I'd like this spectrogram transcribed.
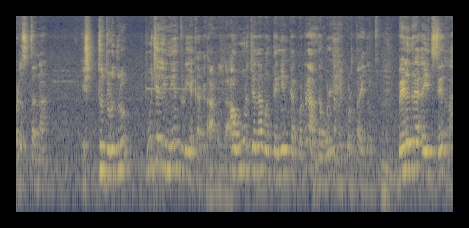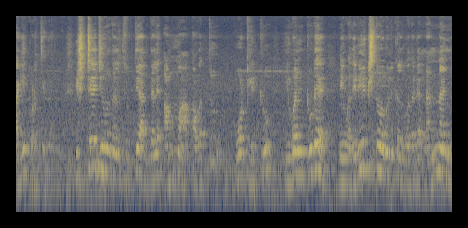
ಬಡಿಸ್ತಾನ. ಎಷ್ಟು ದುಡಿದ್ರು ಪೂಜೆಯಲ್ಲಿ ಇನ್ನೇನು ದುಡಿಯೋಕ್ಕಾಗಲ್ಲ. ಆ ಊರ್ ಜನ ಒಂದು ತೆಂಗಿನಕಾಯಿ ಕೊಟ್ರೆ ಅರ್ಧ ಒಳ್ಳೆ ನಮಗೆ ಕೊಡ್ತಾ ಇದ್ರು. ಬೆಳೆದ್ರೆ ಐದು ಸೇರು ರಾಗಿ ಕೊಡ್ತಿದ್ರು. ಇಷ್ಟೇ ಜೀವನದಲ್ಲಿ ತೃಪ್ತಿ ಆಗ್ದಲೆ ಅಮ್ಮ ಅವತ್ತು ಹೋಟ್ಲಿಟ್ರು ಇವನ್ ಟುಡೇ ನೀವು ಅನಿರೀಕ್ಷಿತವಾಗಿ ಹುಲಿಕಲ್ ಹೋದಾಗ ನನ್ನಣ್ಣ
